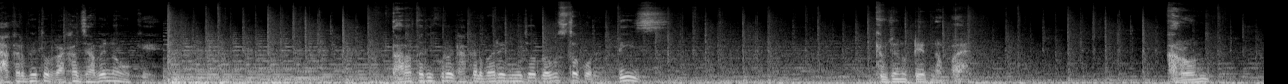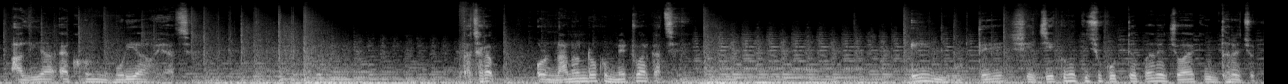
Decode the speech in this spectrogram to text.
ঢাকার ভেতর রাখা যাবে না ওকে। তাড়াতাড়ি করে ঢাকার বাইরে নিয়ে যাওয়ার ব্যবস্থা করেন প্লিজ। কেউ যেন টের না পায়। কারণ আলিয়া এখন মরিয়া হয়ে আছে। তাছাড়া ওর নানান রকম নেটওয়ার্ক আছে। এই মুহূর্তে সে যে কোনো কিছু করতে পারে জয়াকে উদ্ধারের জন্য।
